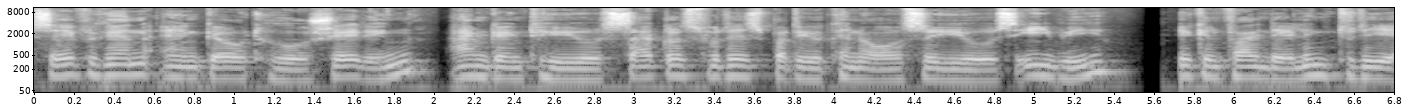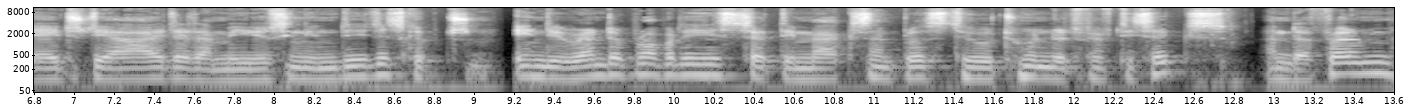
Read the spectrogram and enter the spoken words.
Save again and go to shading. I'm going to use cycles for this, but you can also use Eevee. You can find a link to the HDRI that I'm using in the description. In the render properties, set the max samples to 256. Under film,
